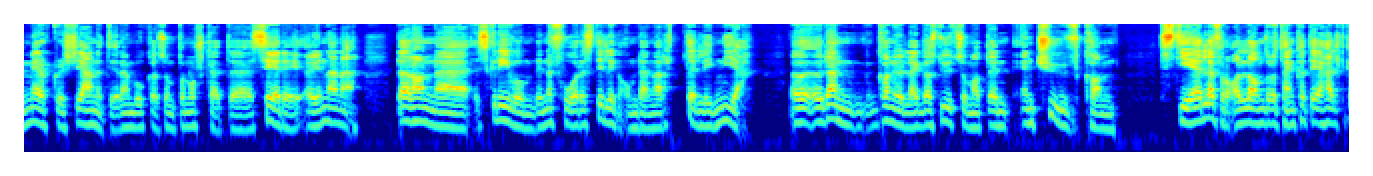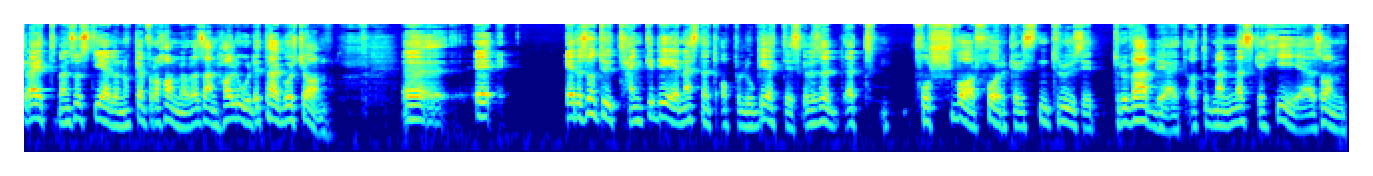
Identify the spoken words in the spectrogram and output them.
Mere Christianity, den boka som på norsk heter 'Se det i øynene', der han skriver om denne forestillinga om den rette linje. Og, Den kan jo legges ut som at en, en tjuv kan stjele fra alle andre og tenke at det er helt greit, men så stjeler noen fra han og da sier han, 'hallo, dette her går ikke an'. Uh, er, er, det sånn at du tenker det er nesten et apologetisk, eller et forsvar for kristen tro sin troverdighet, at mennesket har sånn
